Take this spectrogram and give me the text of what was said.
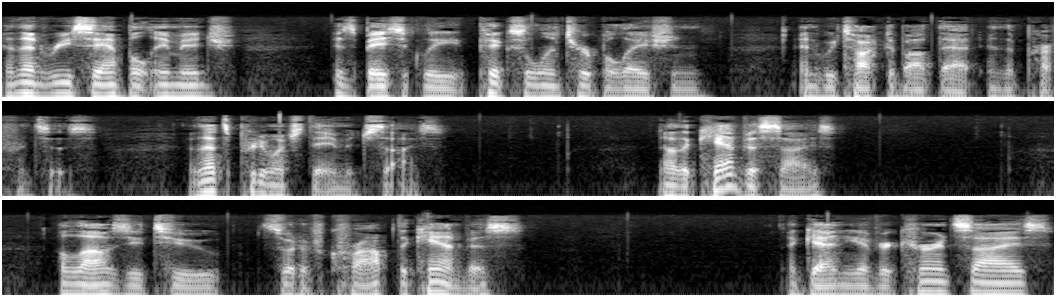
And then resample image is basically pixel interpolation, and we talked about that in the preferences. And that's pretty much the image size. Now the canvas size allows you to sort of crop the canvas. Again, you have your current size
